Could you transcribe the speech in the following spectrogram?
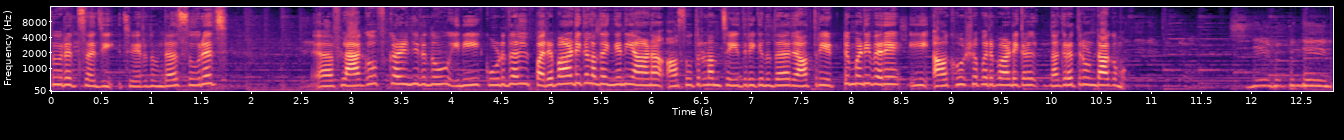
സൂരജ് സജി ചേരുന്നുണ്ട്. സൂരജ് ഫ്ലാഗ് ഓഫ് കഴിഞ്ഞിരുന്നു. ഇനി കൂടുതൽ പരിപാടികൾ അതെങ്ങനെയാണ് ആസൂത്രണം ചെയ്തിരിക്കുന്നത്? രാത്രി എട്ട് മണി വരെ ഈ ആഘോഷ പരിപാടികൾ നഗരത്തിലുണ്ടാകുമോ? സ്നേഹത്തിന്റെയും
